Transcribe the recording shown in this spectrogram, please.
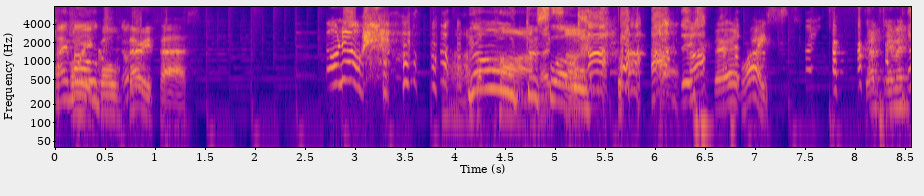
I'm oh, you out! go very fast. Oh no! Ah, No, too slow. sucks. Christ. God damn it.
